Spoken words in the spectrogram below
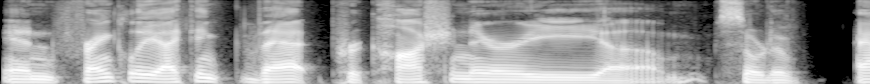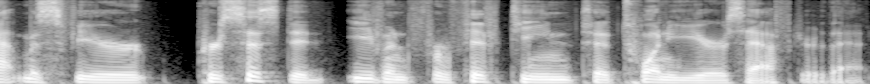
And frankly, I think that precautionary um, sort of atmosphere persisted even for 15 to 20 years after that.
